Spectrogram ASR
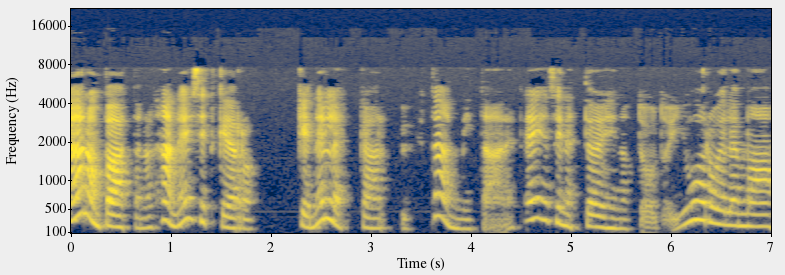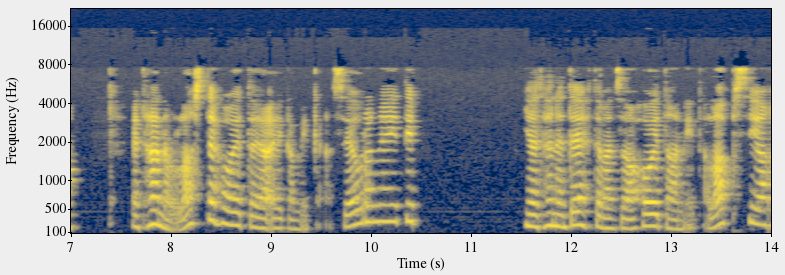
Ja hän on päättänyt, että hän ei sitten kerro kenellekään yhtään mitään. Että ei sinne töihin ole tultu juoruilemaan, että hän on lastenhoitaja eikä mikään seuraneiti, ja että hänen tehtävänsä on hoitaa niitä lapsia,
